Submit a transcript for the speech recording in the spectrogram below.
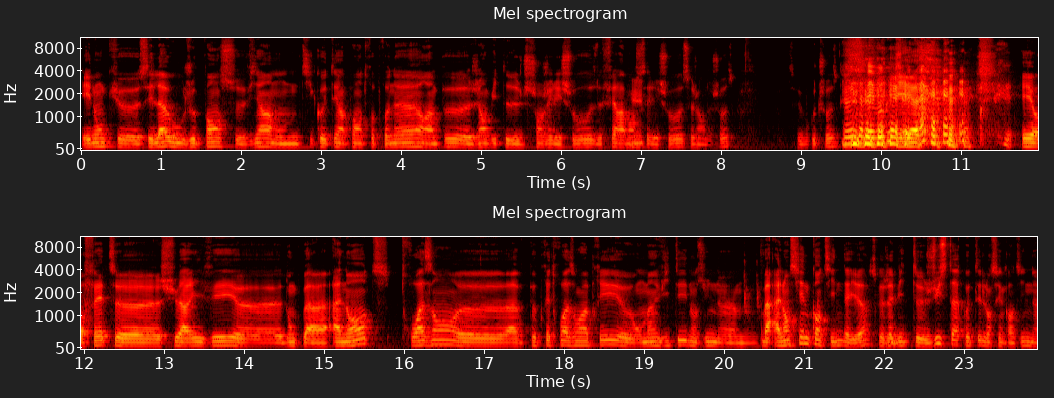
Et donc, euh, c'est là où je pense vient mon petit côté un peu entrepreneur, un peu j'ai envie de changer les choses, de faire avancer mmh. les choses, ce genre de choses. Ça fait beaucoup de choses. Oui, ça fait beaucoup de choses. et, en fait, je suis arrivé donc, bah, à Nantes trois ans, euh, à peu près trois ans après, euh, on m'a invité dans une, euh, bah, à l'ancienne cantine d'ailleurs, parce que j'habite juste à côté de l'ancienne cantine,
